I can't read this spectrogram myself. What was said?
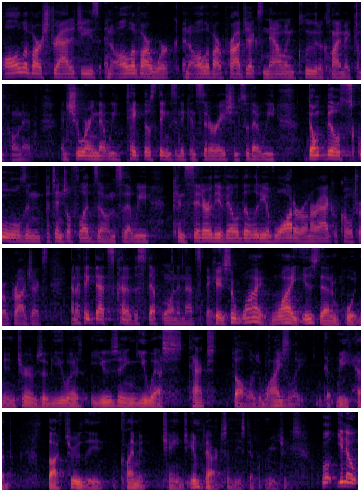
all of our strategies and all of our work and all of our projects now include a climate component, ensuring that we take those things into consideration so that we don't build schools in potential flood zones, so that we consider the availability of water on our agricultural projects. And I think that's kind of the step one in that space. Okay, so why, why is that important in terms of US, using US tax dollars wisely, that we have thought through the climate change impacts in these different regions? Well, you know,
